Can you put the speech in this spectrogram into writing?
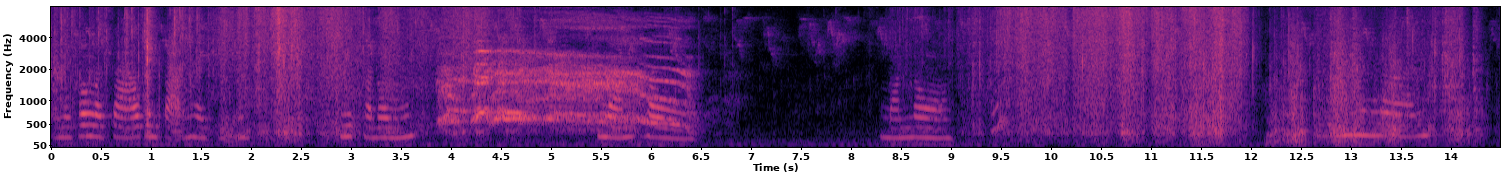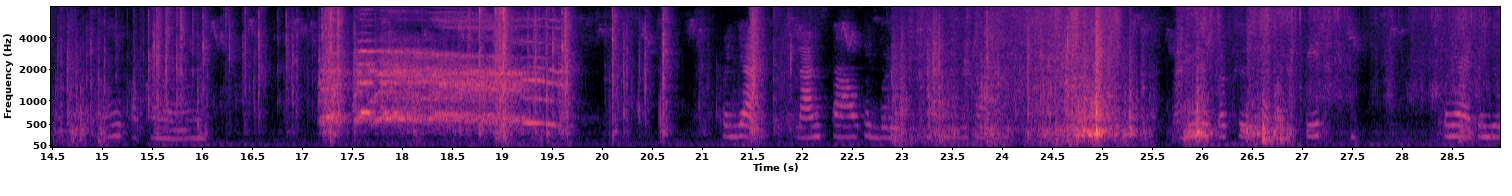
อันนี้ของละสาวเป็นปากให้กินมีขนมหมอนทองหมอนนองอืมร้านโอ้ยกับขนมเป็นอยาร้านซาวเป็นบริการนะคะอันนี้ ก็คือขนมปิ๊ดเป็นใหญ่เป็นยู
